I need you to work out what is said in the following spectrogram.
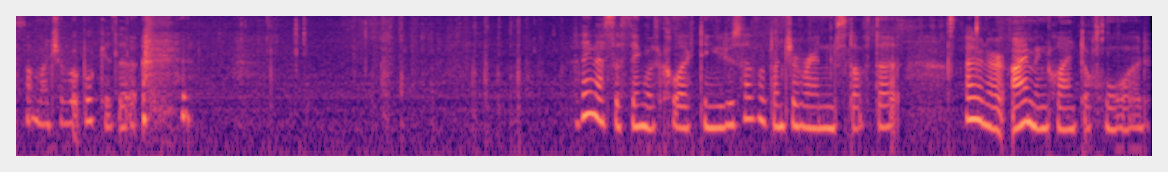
it's not much of a book is it? I think that's the thing with collecting. You just have a bunch of random stuff that I don't know I'm inclined to hoard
